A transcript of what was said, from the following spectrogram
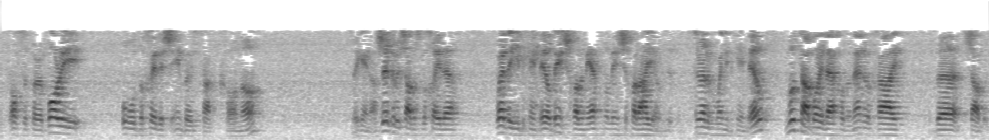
it's also for a bori or the Chodesh in both Sakana. So again, Ashirka b'Shabbos l'Chodesh, whether he became ill, bein shechol miyasmo, bein shechol hayom. It's irrelevant when he became ill. Mutar bori lechol memenu chai the Shabbos.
